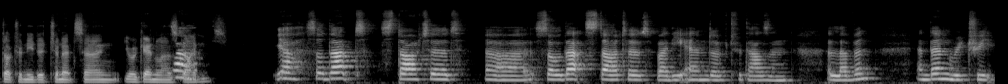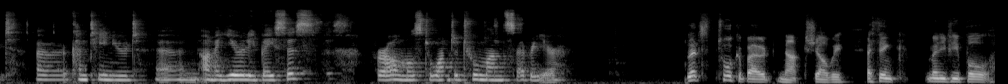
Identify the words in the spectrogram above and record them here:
dr nida Chenagtsang, your Genla's yeah. guidance? Yeah so that started uh, so that started by the end of 2011, and then retreat uh, continued uh, on a yearly basis for almost one to two months every year. Let's talk about Ngak, shall we? I think many people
